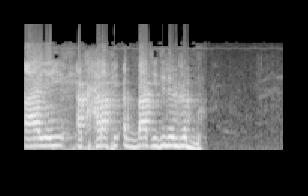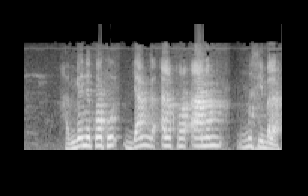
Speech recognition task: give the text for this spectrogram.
aaya yi ak xaraf yi ak baat yi di leen rëbb xam ngeen ne kooku jàng alquranam musiba la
